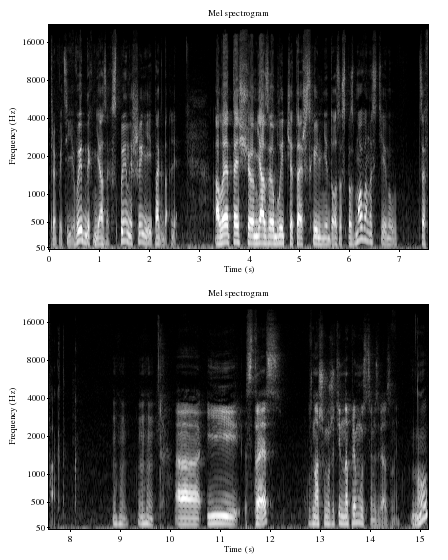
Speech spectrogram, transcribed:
трапецієвидних, м'язах спини, шиї і так далі. Але те, що м'язи обличчя теж схильні до заспазмованості, ну, це факт. Угу, угу. Е, і стрес в нашому житті напряму з цим зв'язаний. Ну,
